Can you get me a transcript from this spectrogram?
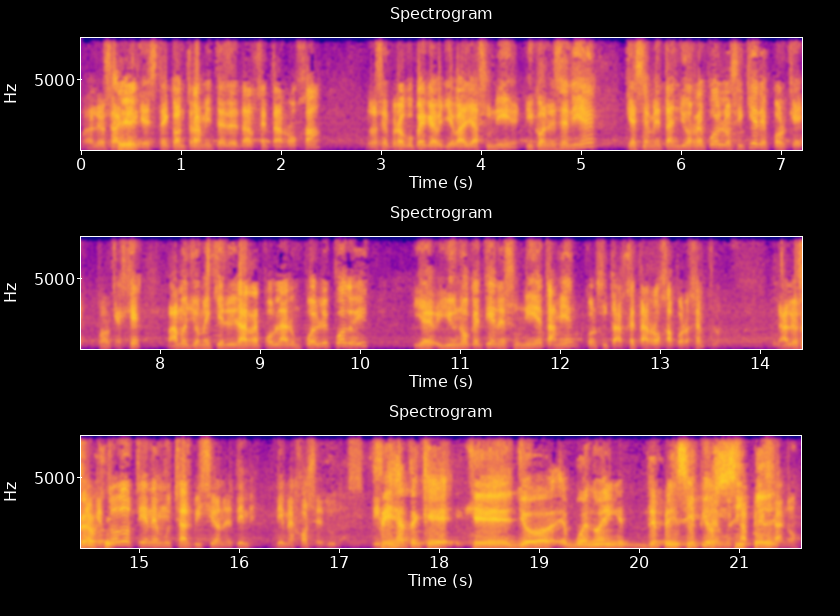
¿vale? O sea, que que esté con trámite de tarjeta roja, no se preocupe que lleva ya su NIE. Y con ese NIE, que se meta en Yo Repueblo si quiere, porque, porque es que, vamos, yo me quiero ir a repoblar un pueblo y puedo ir. Y, y uno que tiene su NIE también, con su tarjeta roja, por ejemplo. O sea que todo tiene muchas visiones. Dime, dime, José, dudas. Fíjate que, que, yo, eh, bueno, en, de principio sí... Prisa, ¿no?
